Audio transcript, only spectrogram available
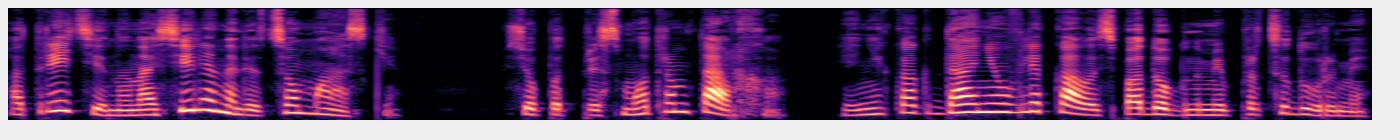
а третьи наносили на лицо маски. Все под присмотром Тарха. Я никогда не увлекалась подобными процедурами,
